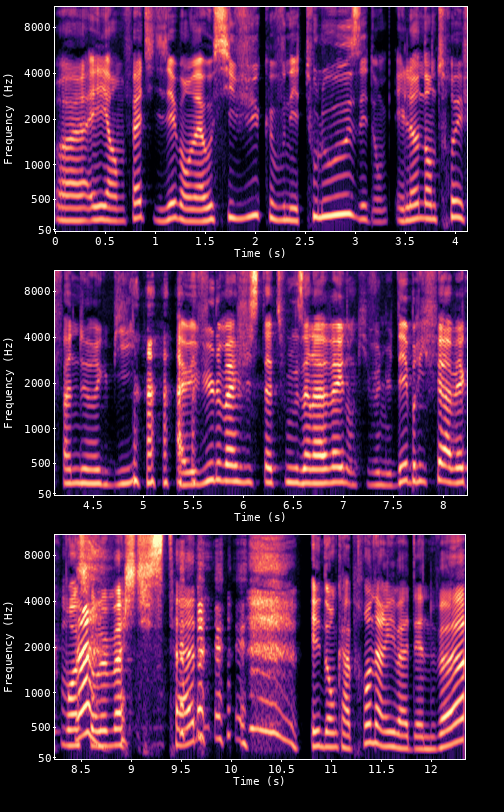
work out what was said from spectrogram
Voilà. Et en fait, ils disaient, bah, on a aussi vu que vous venez de Toulouse. Et, donc, et l'un d'entre eux est fan de rugby, avait vu le match du Stade Toulousain la veille, donc il est venu débriefer avec moi sur le match du stade. et donc après, on arrive à Denver.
